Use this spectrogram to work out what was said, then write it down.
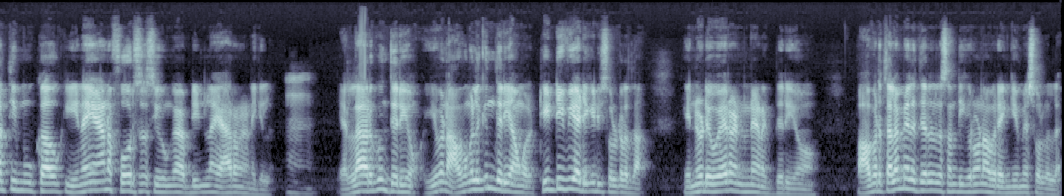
அதிமுகவுக்கு இணையான ஃபோர்ஸஸ் இவங்க அப்படின்லாம் யாரும் நினைக்கல. எல்லாருக்கும் தெரியும். ஈவன் அவங்களுக்கும் தெரியும். அவங்க டிடிவி அடிக்கடி சொல்கிறது தான் என்னுடைய உயரம் என்ன எனக்கு தெரியும். அவர் தலைமையில் தேர்தலை சந்திக்கிறோன்னு அவர் எங்கேயுமே சொல்லலை.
